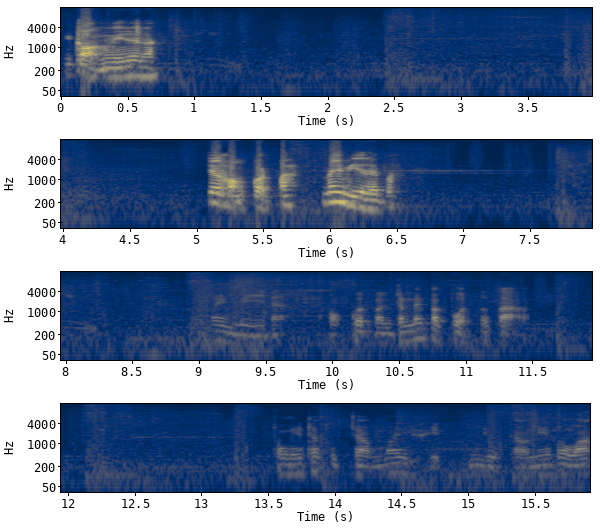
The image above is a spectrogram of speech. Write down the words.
มีกล่องตรงนี้ด้วยนะเจอของกดปะไม่มีเลยปะ กดมันจะไม่ปรากฏหรือเปล่า ตรงนี้ถ้ากูจำไม่ผิดมันอยู่แถวนี้ปะวะ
